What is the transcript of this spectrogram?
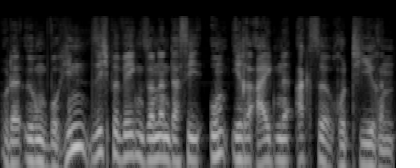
oder irgendwohin sich bewegen, sondern dass sie um ihre eigene Achse rotieren.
